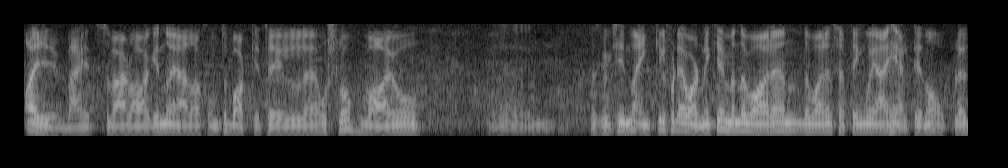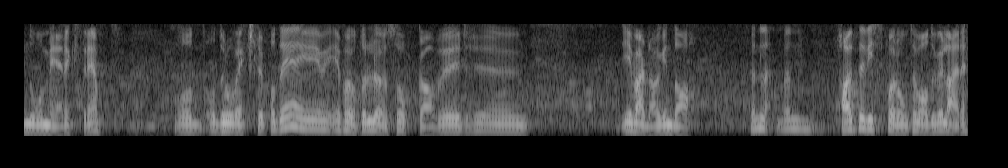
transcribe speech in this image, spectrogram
arbeidshverdagen når jeg da kom tilbake til eh, Oslo, var jo eh, Jeg skal ikke si den var enkel, for det var den ikke, men det var en, det var en setting hvor jeg hele tiden har opplevd noe mer ekstremt. Og, og dro veksler på det i, i, forhold til å løse oppgaver uh, i hverdagen da. Men, men ha et bevisst forhold til hva du vil lære.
